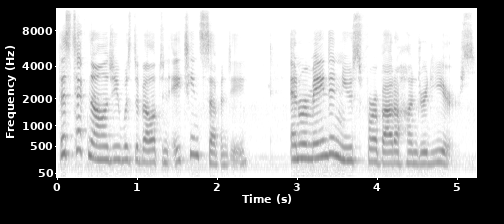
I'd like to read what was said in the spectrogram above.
This technology was developed in 1870 and remained in use for about 100 years.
